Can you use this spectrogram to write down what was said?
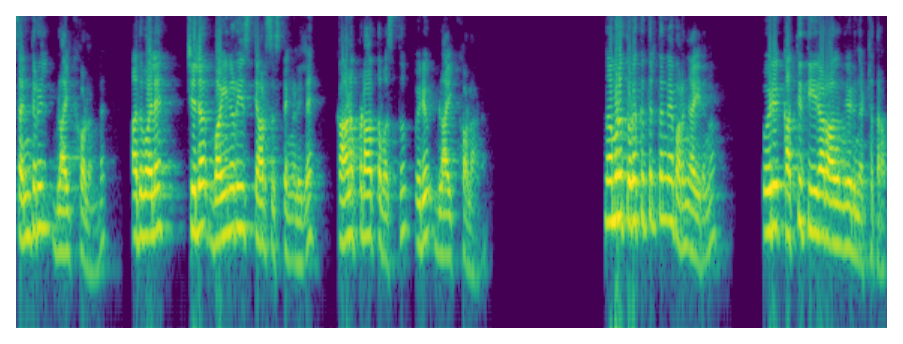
സെന്ററിൽ ബ്ലാക്ക് ഹോൾ ഉണ്ട്. അതുപോലെ ചില ബൈനറി സ്റ്റാർ സിസ്റ്റങ്ങളിലെ കാണപ്പെടാത്ത വസ്തു ഒരു ബ്ലാക്ക് ഹോളാണ് നമ്മൾ തുടക്കത്തിൽ തന്നെ പറഞ്ഞായിരുന്നു ഒരു കത്തി കത്തിത്തീരാറാകുന്ന ഒരു നക്ഷത്രം.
